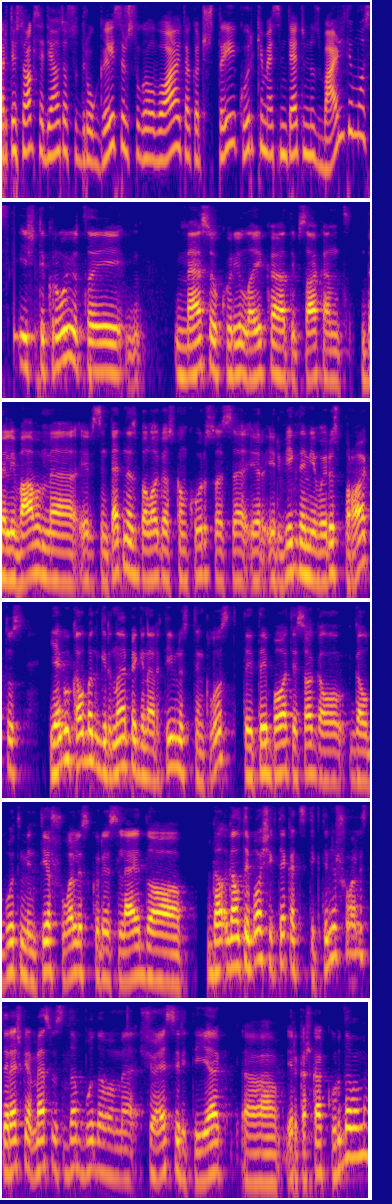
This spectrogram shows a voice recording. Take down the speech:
ar tiesiog sėdėjote su draugais ir sugalvojote kad štai kurkime sintetinius baltymus iš tikrųjų tai mes jau kurį laiką, taip sakant, dalyvavome ir sintetinės biologijos konkursuose ir, ir vykdėm įvairius projektus. Jeigu kalbant grinai apie generatyvinius tinklus, tai tai buvo tiesiog gal, galbūt minties šuolis, kuris leido Gal, gal tai buvo šiek tiek atsitiktinis šuolis, tai reiškia, mes visada būdavome šioje srityje uh, ir kažką kurdavome,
